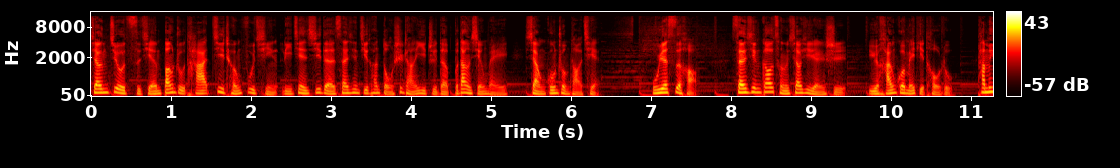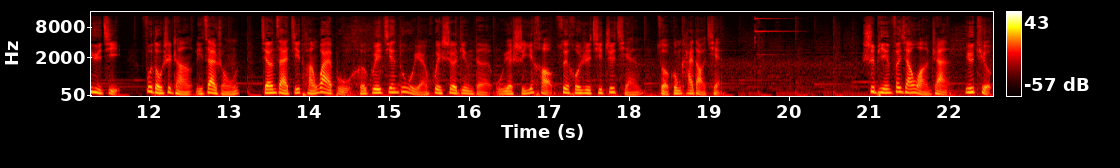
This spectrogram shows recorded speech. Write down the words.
将就此前帮助他继承父亲李健熙的三星集团董事长一职的不当行为向公众道歉。五月四号，三星高层消息人士与韩国媒体透露，他们预计副董事长李在镕将在集团外部合规监督委员会设定的五月十一号最后日期之前做公开道歉。视频分享网站 YouTube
